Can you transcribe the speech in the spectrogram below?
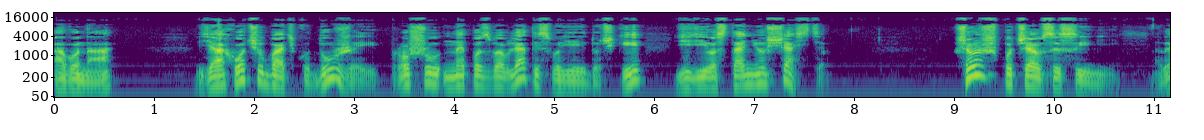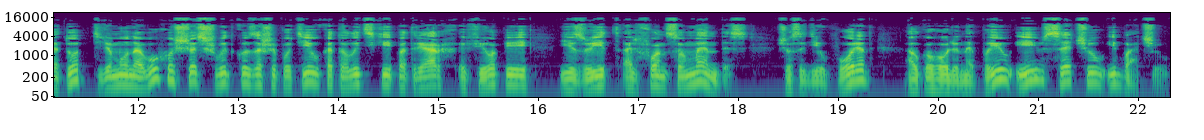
А вона, я хочу, батьку, дуже і прошу не позбавляти своєї дочки її останнього щастя. Що ж почав Сисиній? Але тут йому на вухо щось швидко зашепотів католицький патріарх Ефіопії єзуїт Альфонсо Мендес, що сидів поряд, алкоголю не пив і все чув і бачив.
